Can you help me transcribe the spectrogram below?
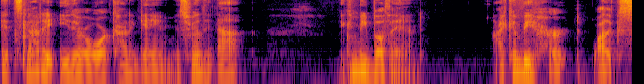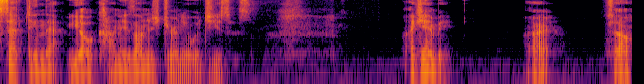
It's not an either or kind of game. It's really not. It can be both and. I can be hurt while accepting that yo Kanye's on his journey with Jesus. I can be. All right. So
